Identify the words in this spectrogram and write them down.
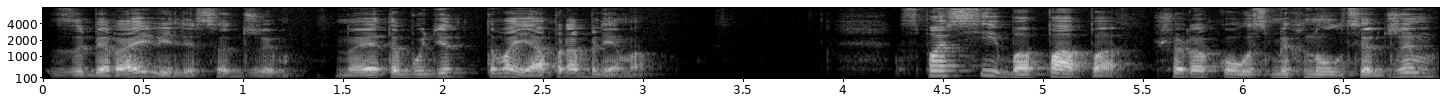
«Забирай Виллиса, Джим, но это будет твоя проблема». «Спасибо, папа», – широко усмехнулся Джим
